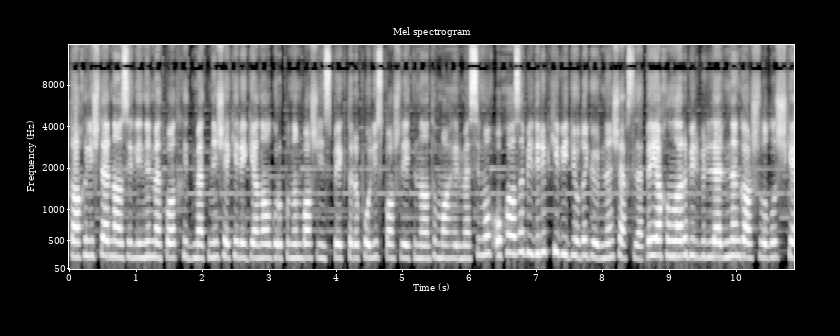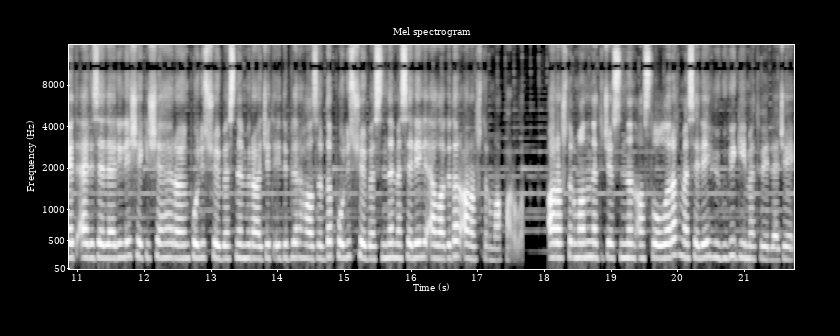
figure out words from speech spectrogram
Daxili İşlər Nazirliyinin mətbuat xidmətinin Şəki regional qrupunun baş inspektoru polis baş leytenantı Mahir Məsimov Oxaza bildirib ki, videoda görünən şəxslər və yaxınları bir-birlərindən qarşılıqlı şikayət ərizələri ilə Şəki şəhər rayon polis şöbəsinə müraciət ediblər. Hazırda polis şöbəsində məsələ ilə əlaqədar araşdırma aparılır. Araşdırmanın nəticəsindən asılı olaraq məsələyə hüquqi qiymət veriləcək.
